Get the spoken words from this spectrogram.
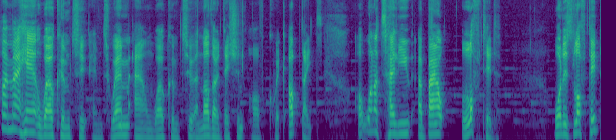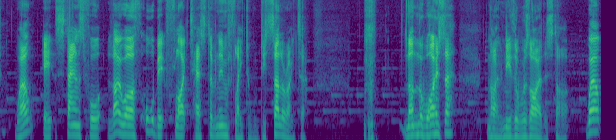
Hi, Matt here, and welcome to M2M, and welcome to another edition of Quick Updates. I want to tell you about LOFTID. What is LOFTID? Well, it stands for Low Earth Orbit Flight Test of an Inflatable Decelerator. None the wiser? No, neither was I at the start. Well,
